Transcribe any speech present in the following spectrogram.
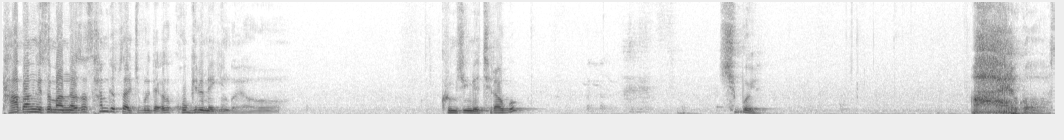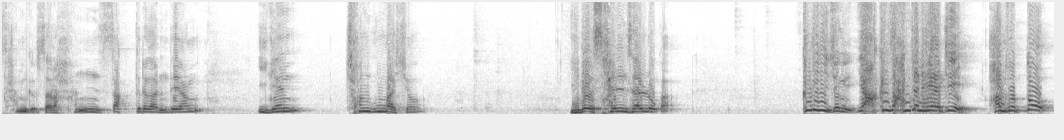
다방에서 만나서 삼겹살 집으로 내가서 고기를 먹인 거예요. 금식 며칠하고? 15일. 아이고 삼겹살 한 싹 들어가는데 그냥 이겐 천국 맛이요. 입에 살살 녹아. 그러더니 저기 야 그래서 한 잔 해야지 하면서 또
